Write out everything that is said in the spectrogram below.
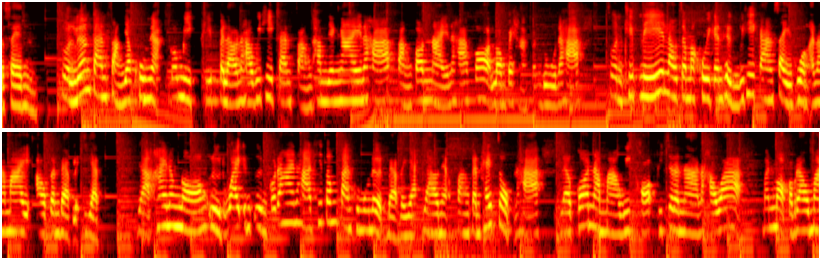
0.8%ส่วนเรื่องการฝังยาคุมเนี่ยก็มีคลิปไปแล้วนะคะ วิธีการฝังทำยังไงนะคะ ฝังตอนไหนนะคะ ก็ลองไปหากันดูนะคะ ส่วนคลิปนี้เราจะมาคุยกันถึงวิธีการใส่ห่วงอนามัยเอากันแบบละเอียด อยากให้น้องๆ หรือวัยอื่นๆ ก็ได้นะคะ ที่ต้องการคุมกำเนิดแบบระยะยาวเนี่ยฟังกันให้จบนะคะ แล้วก็นำมาวิเคราะห์พิจารณานะคะว่า มันเหมาะกับเราไหม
